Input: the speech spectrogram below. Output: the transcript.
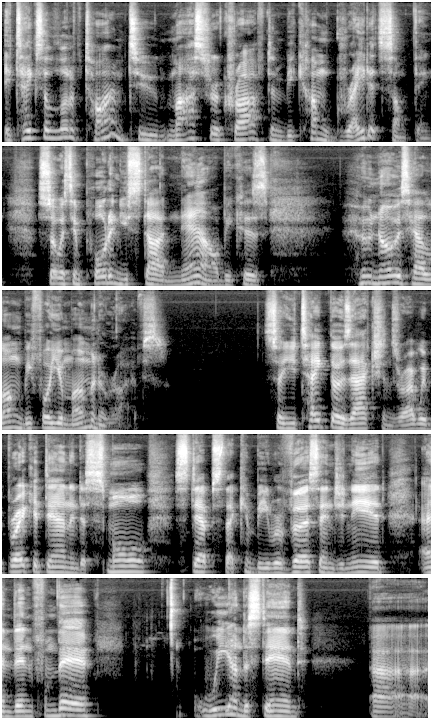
It takes a lot of time to master a craft and become great at something. So it's important you start now because who knows how long before your moment arrives. So you take those actions, right? We break it down into small steps that can be reverse engineered. And then from there, we understand uh,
